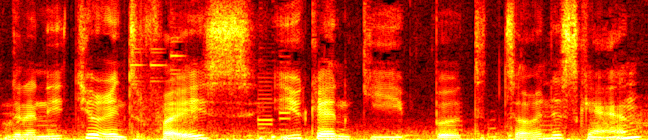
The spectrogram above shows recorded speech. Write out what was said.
I'm gonna need your interface. You can keep uh, the toe in the scan.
